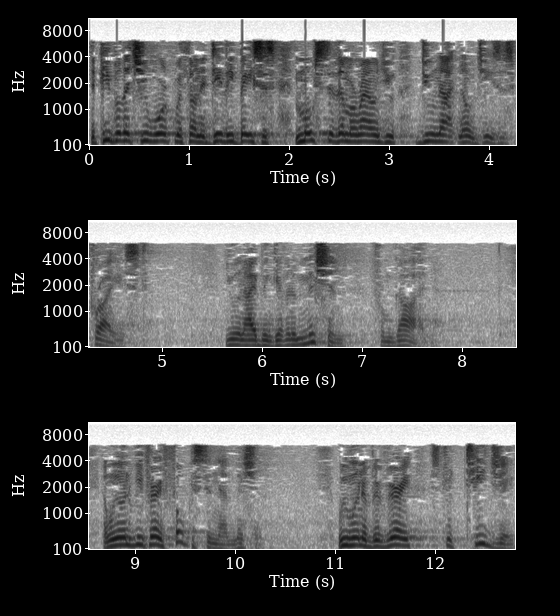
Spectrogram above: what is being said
The people that you work with on a daily basis, most of them around you do not know Jesus Christ. You and I have been given a mission from God. And we want to be very focused in that mission. We want to be very strategic.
